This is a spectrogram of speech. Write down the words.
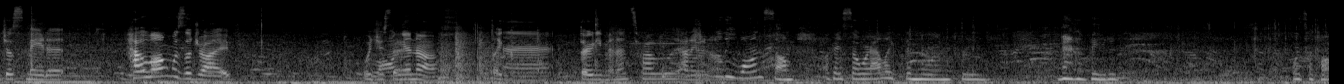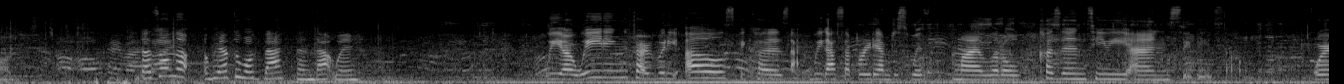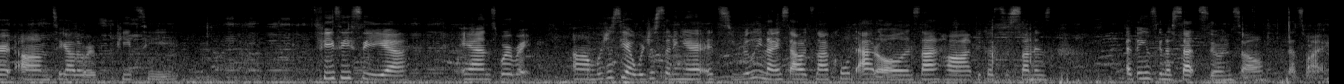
just made it. How long was the drive? Would you Long say? enough. Like 30 minutes probably. I don't even know. really want some. Okay, so we're at like the new improved, renovated. What's it called? That's on the. We have to walk back then that way. We are waiting for everybody else because we got separated. I'm just with my little cousin, TV, and CB. So we're um, together. We're PT, PTC, yeah. And we're right. Um, we're just yeah. We're just sitting here. It's really nice out. It's not cold at all. It's not hot because the sun is. I think it's gonna set soon, so that's why.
